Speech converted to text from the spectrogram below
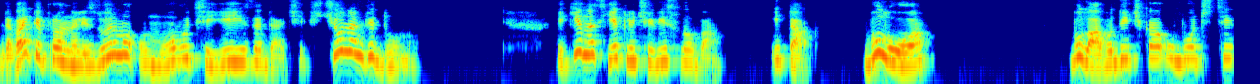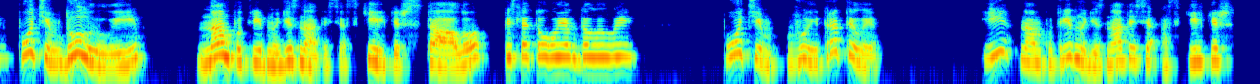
Давайте проаналізуємо умову цієї задачі. Що нам відомо? Які в нас є ключові слова? І так, було, була водичка у бочці, потім долили. Нам потрібно дізнатися, скільки ж стало після того, як долили. Потім витратили, і нам потрібно дізнатися, а скільки ж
